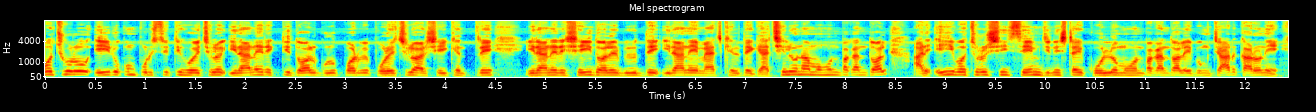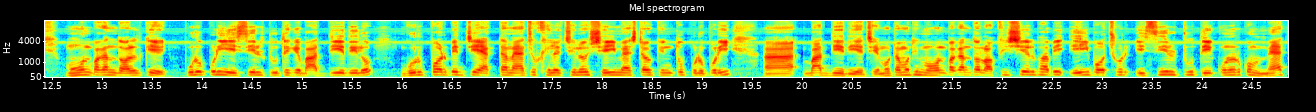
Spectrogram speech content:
বছরও এই রকম পরিস্থিতি হয়েছিল? ইরানের একটি দল গ্রুপ পর্বে পড়েছিল আর সেই ক্ষেত্রে ইরানের সেই দলের বিরুদ্ধে ইরানে ম্যাচ খেলতে গেছিল না মোহনবাগান দল। আর এই বছরও সেই সেম জিনিসটাই করল মোহনবাগান দল এবং যার কারণে মোহনবাগান দলকে পুরোপুরি এসিএল টু থেকে বাদ দিয়ে দিল। গ্রুপ পর্বের যে একটা ম্যাচও খেলেছিল, সেই ম্যাচটাও কিন্তু পুরোপুরি বাদ দিয়ে দিয়েছে। মোটামুটি মোহনবাগান দল অফিসিয়ালভাবে এই বছর এসিএল টুতে কোনো রকম ম্যাচ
